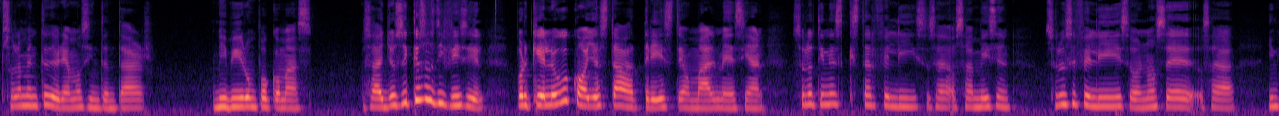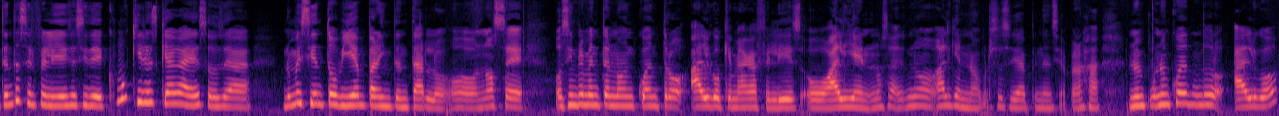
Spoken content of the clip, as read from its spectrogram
solamente deberíamos intentar vivir un poco más. O sea, yo sé que eso es difícil, porque luego cuando yo estaba triste o mal me decían, solo tienes que estar feliz, o sea, o sea, me dicen, solo sé feliz o no sé, o sea, intenta ser feliz y así de, ¿cómo quieres que haga eso? O sea, no me siento bien para intentarlo o no sé, o simplemente no encuentro algo que me haga feliz o alguien, no sé, no, alguien no, por eso sería dependencia, pero ajá, no, no encuentro algo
